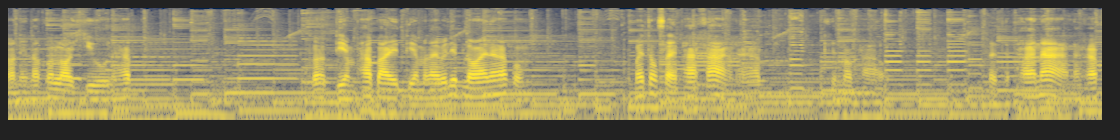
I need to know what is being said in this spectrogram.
ตอนนี้เราก็รอคิวนะครับ ก็เตรียมผ้าใบเตรียมอะไรไว้เรียบร้อยนะครับ ผมไม่ต้องใส่ผ้าข้างนะครับ ขึ้นมะพร้าว ใส่แต่ผ้าหน้านะครับ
